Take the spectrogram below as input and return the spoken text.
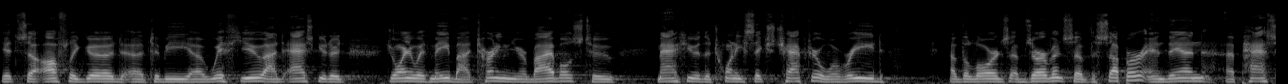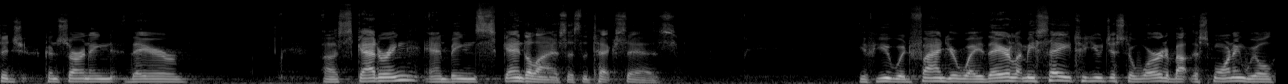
It's uh, awfully good uh, to be uh, with you. I'd ask you to join with me by turning your Bibles to Matthew, the 26th chapter. We'll read of the Lord's observance of the supper and then a passage concerning their uh, scattering and being scandalized, as the text says. If you would find your way there, let me say to you just a word about this morning. We'll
